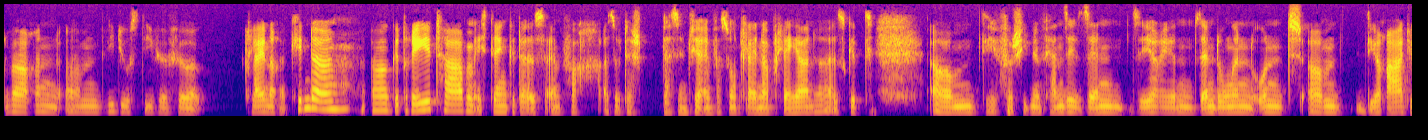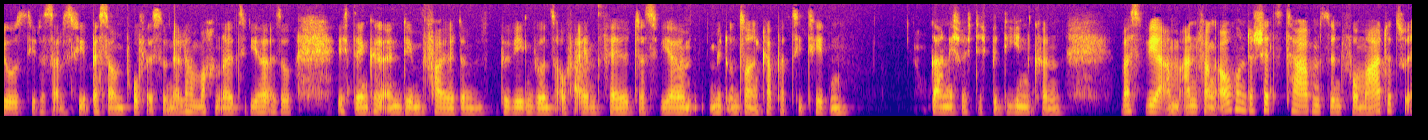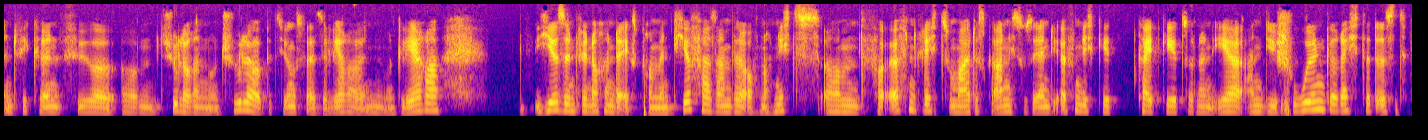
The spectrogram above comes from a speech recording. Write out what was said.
waren ähm, Videos, die wir für kleinere Kinder äh, gedreht haben. Ich denke, da ist einfach, also da, da sind wir einfach so ein kleiner Player. Ne? Es gibt ähm, die verschiedenen Fernsehserien, Sendungen und ähm, die Radios, die das alles viel besser und professioneller machen als wir. Also ich denke, in dem Fall bewegen wir uns auf einem Feld, das wir mit unseren Kapazitäten gar nicht richtig bedienen können. Was wir am Anfang auch unterschätzt haben, sind Formate zu entwickeln für ähm, Schülerinnen und Schüler beziehungsweise Lehrerinnen und Lehrer. Hier sind wir noch in der Experimentierphase, haben wir auch noch nichts ähm, veröffentlicht, zumal das gar nicht so sehr in die Öffentlichkeit geht, sondern eher an die Schulen gerichtet ist.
